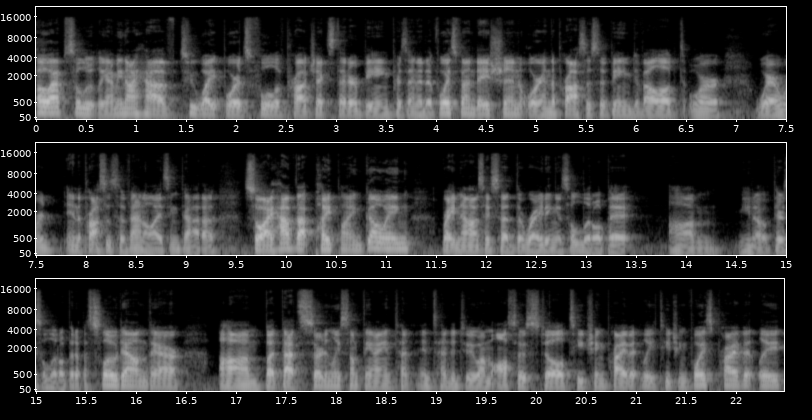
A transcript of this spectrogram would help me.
Oh, absolutely. I mean, I have two whiteboards full of projects that are being presented at Voice Foundation or in the process of being developed or where we're in the process of analyzing data. So I have that pipeline going. Right now, as I said, the writing is a little bit, um, you know, there's a little bit of a slowdown there. Um, but that's certainly something I intend, to do. I'm also still teaching privately, teaching voice privately.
